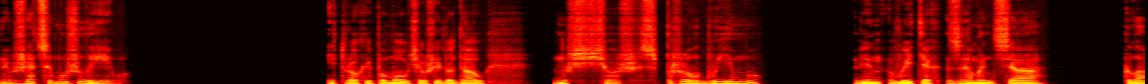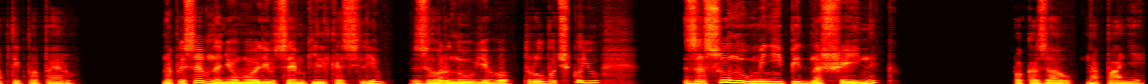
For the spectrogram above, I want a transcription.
невже це можливо? І, трохи помовчавши, додав Ну що ж, спробуємо. Він витяг з гаманця клаптик паперу, написав на ньому олівцем кілька слів, згорнув його трубочкою, засунув мені під нашийник, показав на пані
